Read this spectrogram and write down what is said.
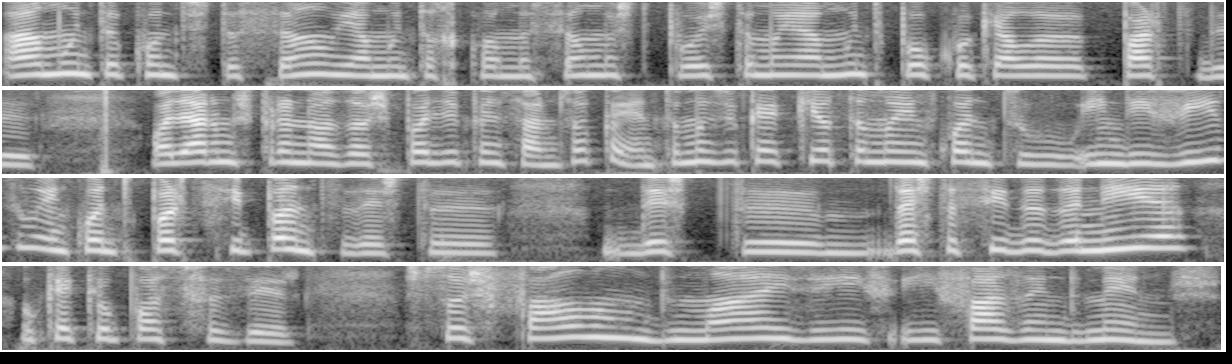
Há muita contestação e há muita reclamação, mas depois também há muito pouco aquela parte de olharmos para nós ao espelho e pensarmos, ok, então mas o que é que eu também, enquanto indivíduo, enquanto participante deste, deste, desta cidadania, o que é que eu posso fazer? As pessoas falam demais e, e fazem de menos.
